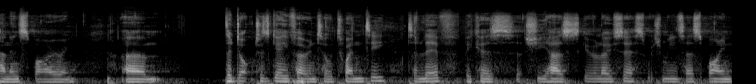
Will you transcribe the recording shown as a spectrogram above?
and inspiring. Um, the doctors gave her until 20 to live because she has scoliosis, which means her spine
